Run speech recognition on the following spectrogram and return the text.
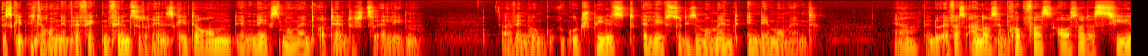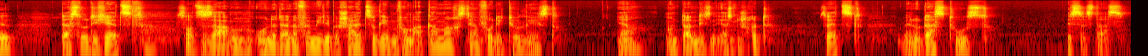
Es geht nicht darum, den perfekten Film zu drehen. Es geht darum, den nächsten Moment authentisch zu erleben. Weil wenn du gut spielst, erlebst du diesen Moment in dem Moment. Ja, wenn du etwas anderes im Kopf hast, außer das Ziel, dass du dich jetzt sozusagen, ohne deiner Familie Bescheid zu geben, vom Acker machst, ja, vor die Tür gehst, ja, und dann diesen ersten Schritt setzt. Wenn du das tust, ist es das.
